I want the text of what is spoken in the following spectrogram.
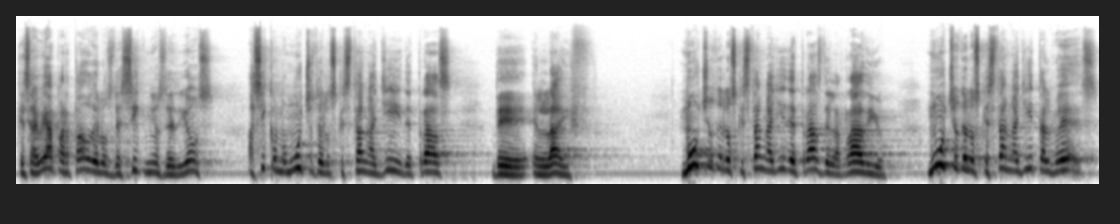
que se había apartado de los designios de Dios, así como muchos de los que están allí detrás de el live. Muchos de los que están allí detrás de la radio, muchos de los que están allí tal vez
